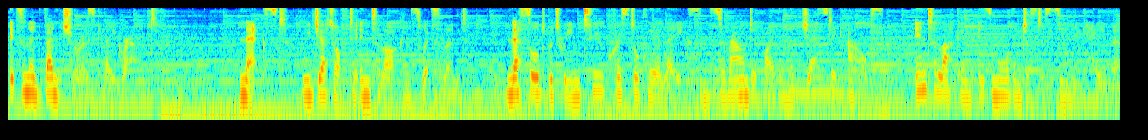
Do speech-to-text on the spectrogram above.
it's an adventurer's playground. Next, we jet off to Interlaken, Switzerland. Nestled between two crystal clear lakes and surrounded by the majestic Alps, Interlaken is more than just a scenic haven.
